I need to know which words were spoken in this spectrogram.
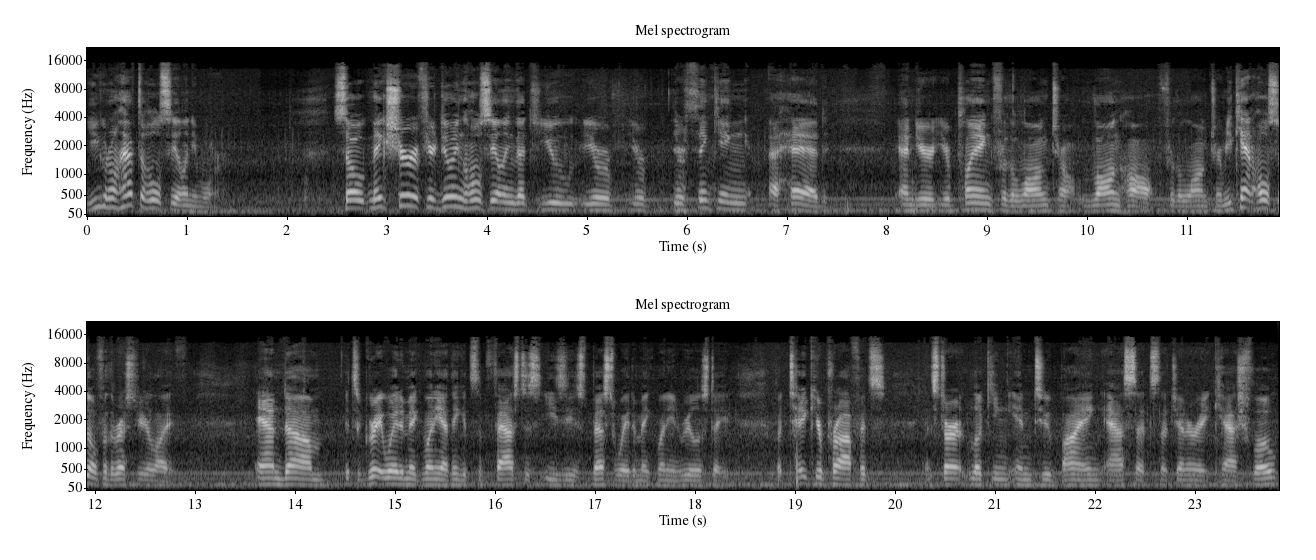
you don't have to wholesale anymore. So make sure if you're doing wholesaling that you you're you're you're thinking ahead and you're you're playing for the long term, long haul for the long term. You can't wholesale for the rest of your life, and um, it's a great way to make money. I think it's the fastest, easiest, best way to make money in real estate. But take your profits and start looking into buying assets that generate cash flow,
